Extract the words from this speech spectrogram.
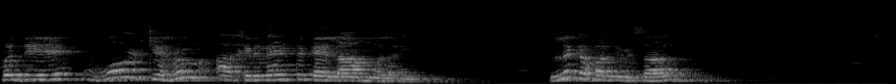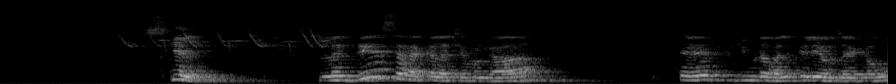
په دې ورډ کې هم اخرنی ټکی لام ولري لکه فرض مثال سکل لدې سره کله چې مونږه اف یو ډبل ال یو ځای کوو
